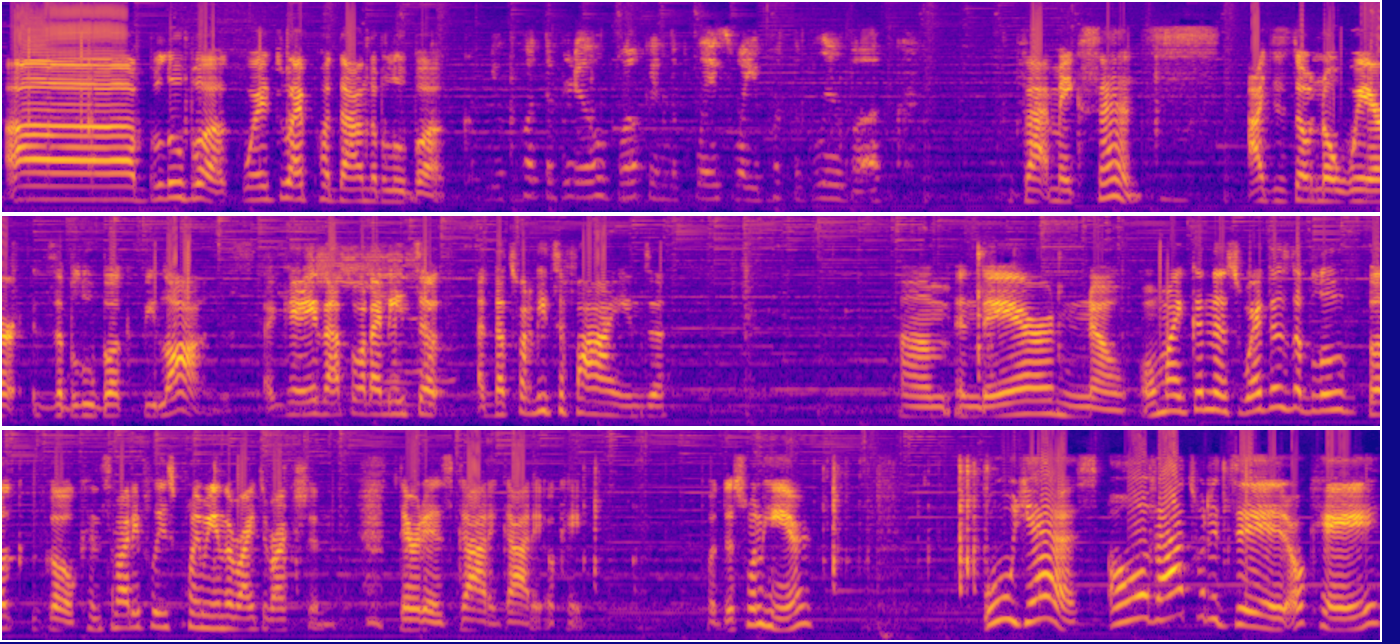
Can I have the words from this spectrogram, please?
Uh, blue book. Where do I put down the blue book? Put the blue book in the place where you put the blue book. That makes sense. I just don't know where the blue book belongs. Okay, that's what I need to. That's what I need to find. Um, and there, no. Oh my goodness, where does the blue book go? Can somebody please point me in the right direction? There it is. Got it. Got it. Okay. Put this one here. Oh yes. Oh, that's what it did. Okay.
